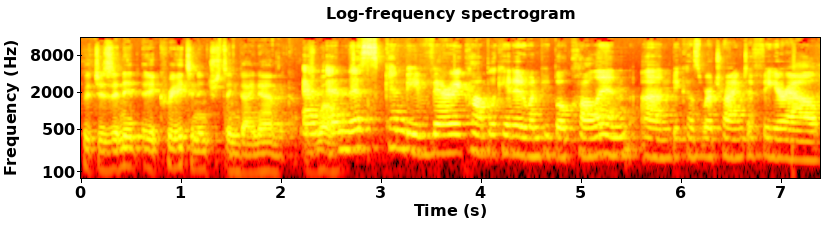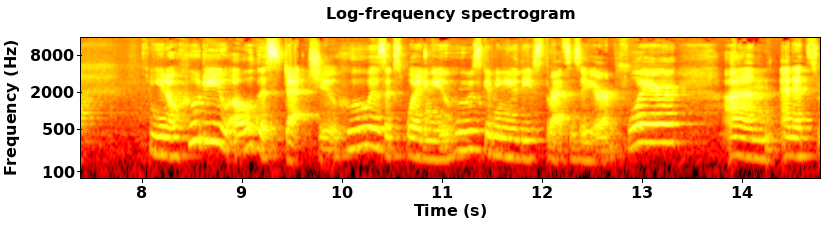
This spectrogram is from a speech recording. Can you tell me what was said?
which is an, it, it creates an interesting dynamic as And, well. and this can be very complicated when people call in um, because we're trying to figure out, you know, who do you owe this debt to? Who is exploiting you? Who's giving you these threats? Is it your employer? Um, and it's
